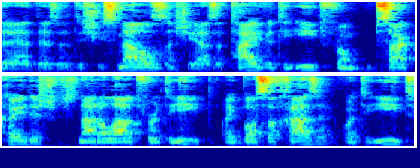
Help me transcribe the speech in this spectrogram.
uh, there's a, she smells and she has a taiva to eat from besar kodesh, it's not allowed for her to eat, chazer, or to eat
